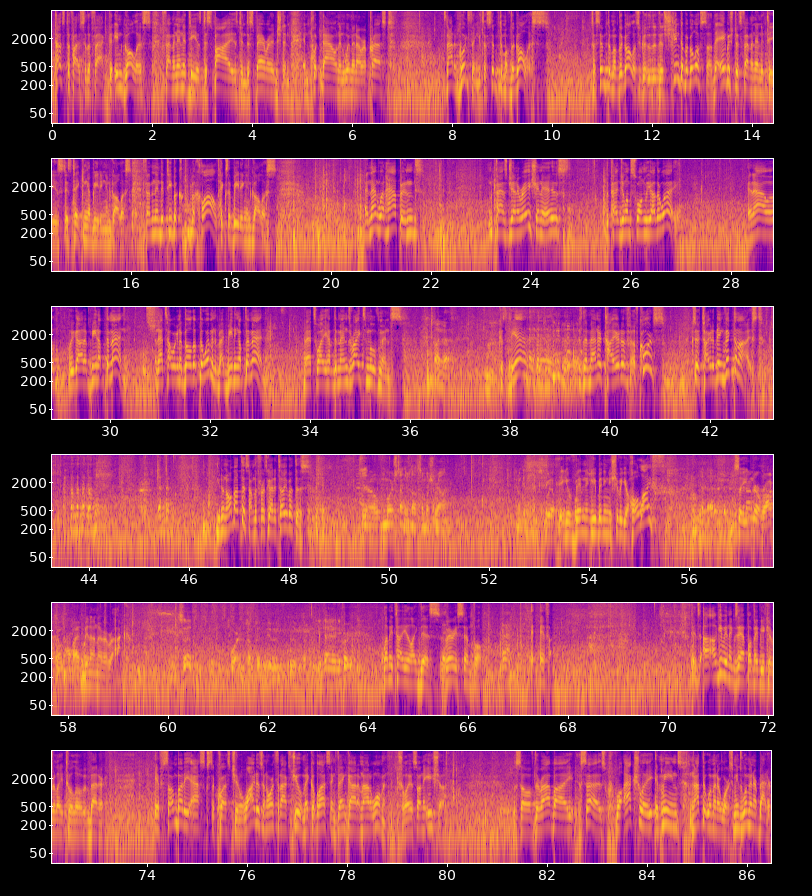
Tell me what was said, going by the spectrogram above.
testifies to the fact that in Golis, femininity is despised and disparaged and, and put down, and women are oppressed. It's not a good thing. It's a symptom of the Golis. It's a symptom of the Golis. The Shchinta Begolusa, the Abishtis femininity is, is taking a beating in Golis. Femininity Bech- Bechlal takes a beating in Golis. And then what happened in the past generation is the pendulum swung the other way. And now we got to beat up the men. And that's how we're going to build up the women, by beating up the men. That's why you have the men's rights movements. Oh, Because, yeah, because the men are tired of, of course, because they're tired of being victimized. You don't know about this? I'm the first guy to tell you about this. No. Morristown, there's not so much around. You don't get that. We have- You've been you've been in yeshiva your whole life, so you've been under a rock most of my life. been under a rock. Good. Born in something. You died in the courtyard. Let me tell you like this, very simple. If it's, I'll give you an example, maybe you could relate to a little bit better. If somebody asks the question, why does an Orthodox Jew make a blessing? Thank God I'm not a woman. Shelo Asani Isha. So if the rabbi says, well, actually, it means not that women are worse, it means women are better.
